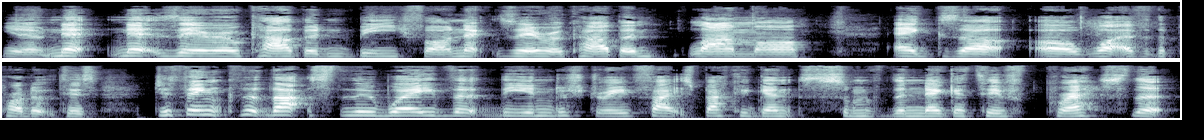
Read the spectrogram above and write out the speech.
you know net net zero carbon beef or net zero carbon lamb or eggs or, or whatever the product is. Do you think that that's the way that the industry fights back against some of the negative press that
